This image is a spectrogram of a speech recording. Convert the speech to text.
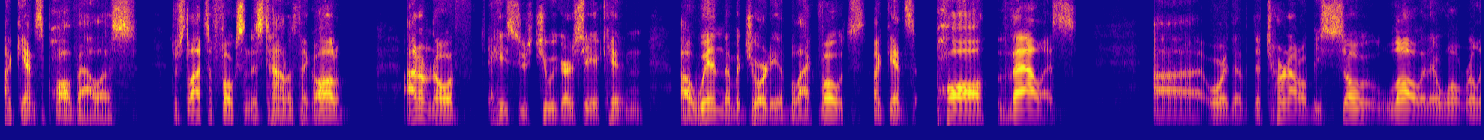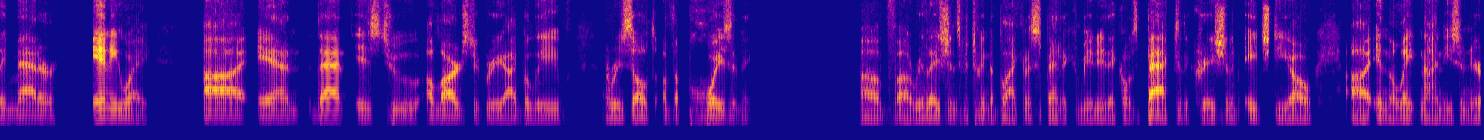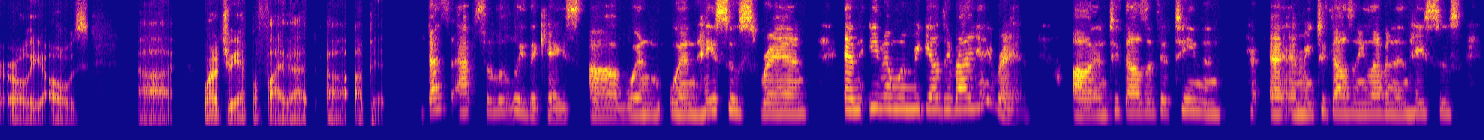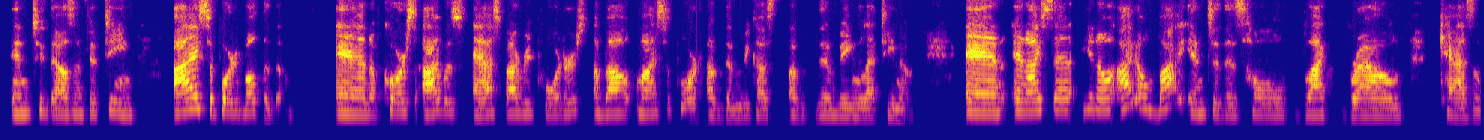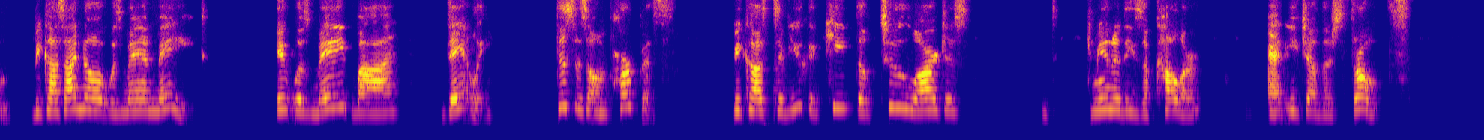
against Paul Vallas. there's lots of folks in this town who think, oh, I don't know if Jesus Chuy Garcia can uh, win the majority of black votes against Paul Vallas, Uh, or the, the turnout will be so low and it won't really matter anyway. Uh, and that is to a large degree, I believe, a result of the poisoning of uh, relations between the Black and Hispanic community that goes back to the creation of HDO uh, in the late 90s and your early O's. Uh, why don't you amplify that uh, a bit? That's absolutely the case. Uh, when when Jesus ran, and even when Miguel de Valle ran uh, in 2015, and I mean 2011, and Jesus in 2015, I supported both of them. And of course, I was asked by reporters about my support of them because of them being Latino. And and I said, you know, I don't buy into this whole black brown chasm because I know it was man-made. It was made by Daley. This is on purpose. Because if you could keep the two largest communities of color at each other's throats,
